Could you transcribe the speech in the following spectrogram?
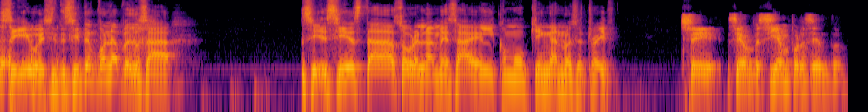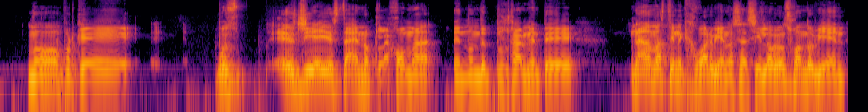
sí, güey, sí, te pone a o sea, sí, sí está sobre la mesa el como quién ganó ese trade. Sí, 100%. No, porque pues SGA está en Oklahoma, en donde pues realmente nada más tiene que jugar bien. O sea, si lo vemos jugando bien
